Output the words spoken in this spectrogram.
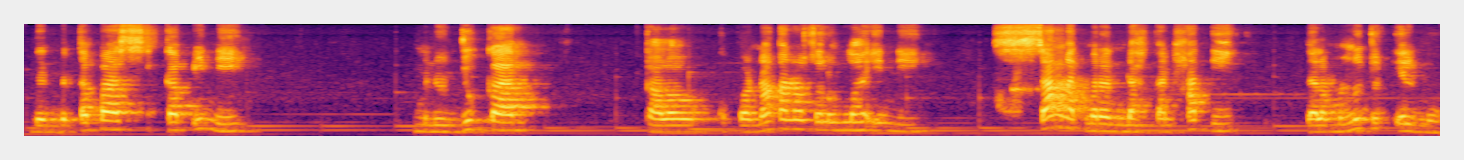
Dan betapa sikap ini menunjukkan kalau keponakan Rasulullah ini sangat merendahkan hati dalam menuntut ilmu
